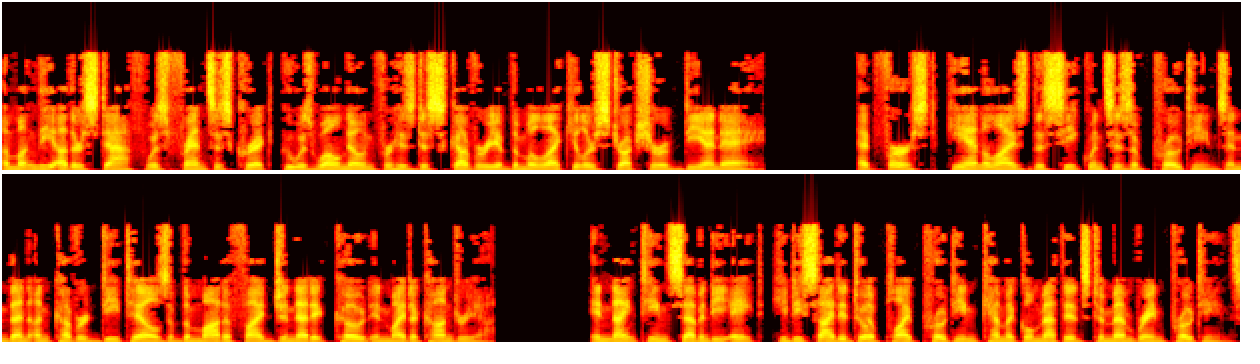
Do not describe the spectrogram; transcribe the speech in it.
Among the other staff was Francis Crick, who was well known for his discovery of the molecular structure of DNA. At first, he analyzed the sequences of proteins and then uncovered details of the modified genetic code in mitochondria. In 1978, he decided to apply protein chemical methods to membrane proteins.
